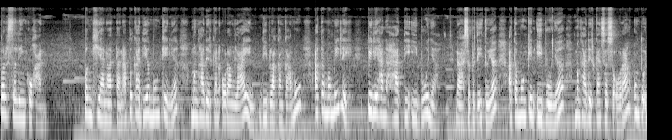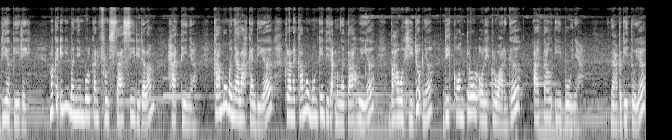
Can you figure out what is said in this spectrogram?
perselingkuhan pengkhianatan. Apakah dia mungkin ya menghadirkan orang lain di belakang kamu atau memilih pilihan hati ibunya? Nah seperti itu ya. Atau mungkin ibunya menghadirkan seseorang untuk dia pilih. Maka ini menimbulkan frustasi di dalam hatinya. Kamu menyalahkan dia kerana kamu mungkin tidak mengetahui ya bahawa hidupnya dikontrol oleh keluarga atau ibunya. Nah begitu ya.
